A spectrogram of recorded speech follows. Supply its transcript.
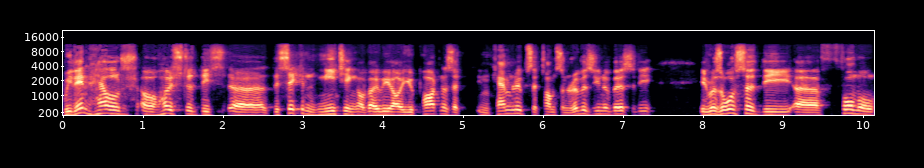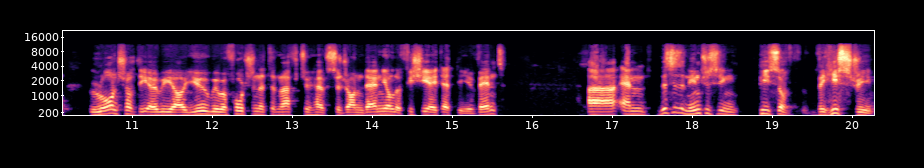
We then held or hosted this, uh, the second meeting of OERU partners at, in Kamloops at Thompson Rivers University. It was also the uh, formal launch of the OERU. We were fortunate enough to have Sir John Daniel officiate at the event. Uh, and this is an interesting piece of the history.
